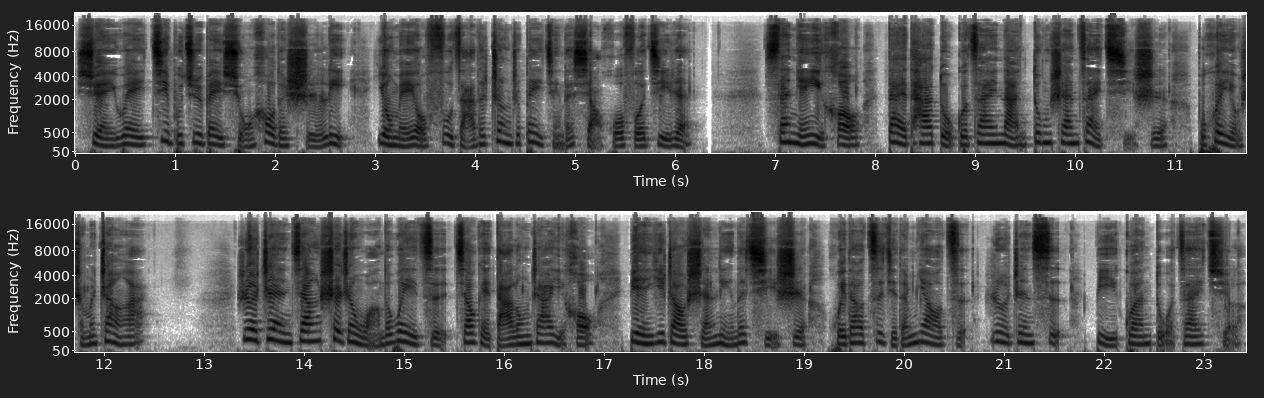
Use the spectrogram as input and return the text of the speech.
选一位既不具备雄厚的实力，又没有复杂的政治背景的小活佛继任，三年以后待他躲过灾难，东山再起时，不会有什么障碍。热振将摄政王的位子交给达隆扎以后，便依照神灵的启示，回到自己的庙子热振寺闭关躲灾去了。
